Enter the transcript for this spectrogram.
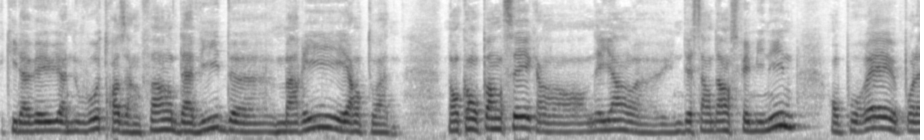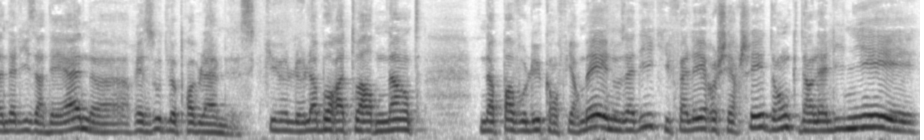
et qu'il avait eu à nouveau trois enfants, David, euh, Marie et Antoine. Donc on pensait qu'en ayant euh, une descendance féminine, on pourrait, pour l'analyse ADN, résoudre le problème. Ce que le laboratoire de Nantes n'a pas voulu confirmer et nous a dit qu'il fallait rechercher donc dans la lignée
